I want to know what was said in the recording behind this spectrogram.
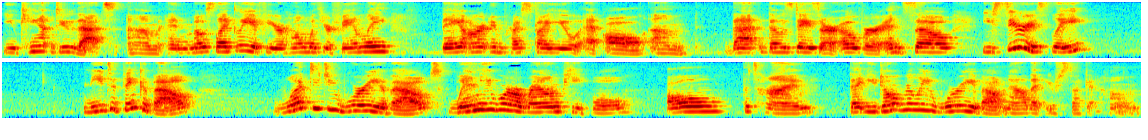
you can't do that. Um, and most likely, if you're home with your family, they aren't impressed by you at all. Um, that those days are over. And so you seriously need to think about what did you worry about when you were around people all the time that you don't really worry about now that you're stuck at home?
